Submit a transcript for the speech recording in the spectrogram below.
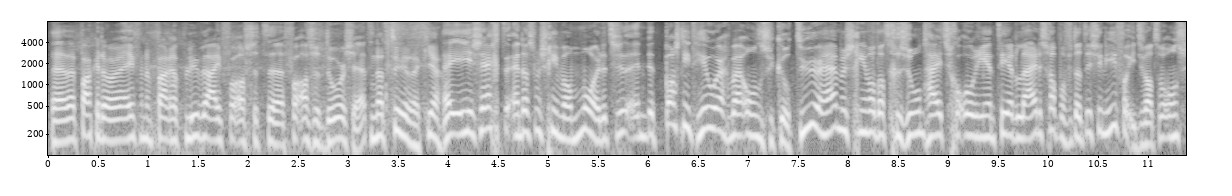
Eh, we pakken er even een paraplu bij voor als het, eh, voor als het doorzet. natuurlijk. Ja. Hey, je zegt, en dat is misschien wel mooi, dat, is, dat past niet heel erg bij onze cultuur. Hè? Misschien wel dat gezondheidsgeoriënteerde leiderschap. Of dat is in ieder geval iets wat we ons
